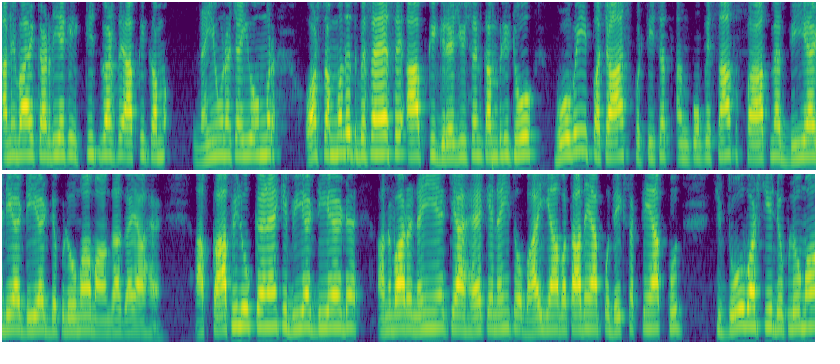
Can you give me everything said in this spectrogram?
अनिवार्य कर दिया कि 21 वर्ष से आपकी कम नहीं होना चाहिए उम्र और संबंधित विषय से आपकी ग्रेजुएशन कंप्लीट हो, वो भी 50 प्रतिशत अंकों के साथ। साथ में बी एड या डी एड डिप्लोमा मांगा गया है। आप काफ़ी लोग कह रहे हैं कि बी एड डी एड अनिवार्य नहीं है, क्या है कि नहीं? तो भाई, यहाँ बता दें, आपको देख सकते हैं आप खुद कि दो वर्षीय डिप्लोमा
